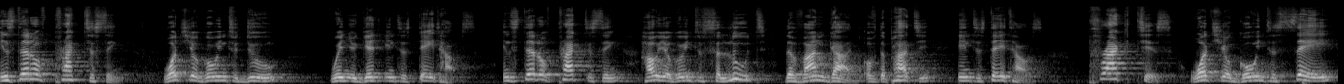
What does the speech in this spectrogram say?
Instead of practicing what you're going to do when you get into State House, instead of practicing how you're going to salute the vanguard of the party into State House. Practice what you're going to say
